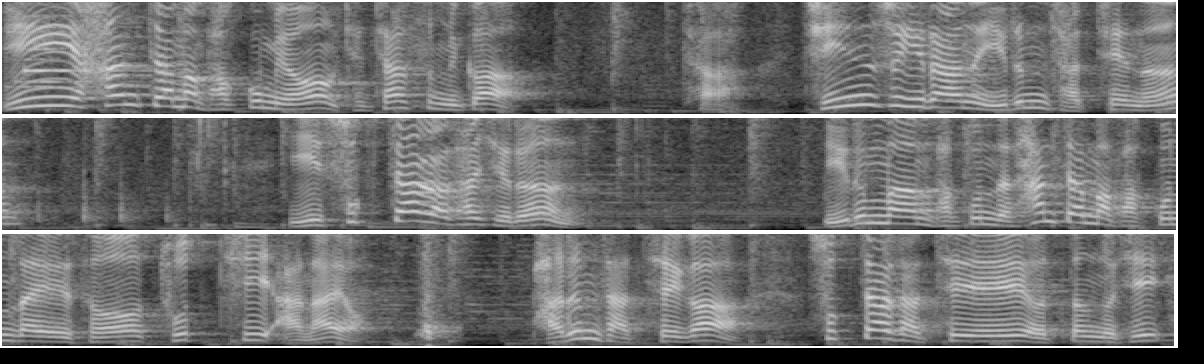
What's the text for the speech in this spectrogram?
이 한자만 바꾸면 괜찮습니까? 자, 진수이라는 이름 자체는 이 숙자가 사실은 이름만 바꾼다, 한자만 바꾼다 해서 좋지 않아요. 발음 자체가 숙자 자체의 어떤 것이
